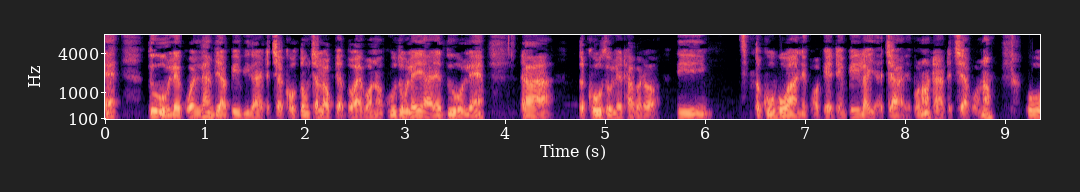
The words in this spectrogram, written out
လဲသူ့ကိုလည်းကွာလမ်းပြပေးပြီးသားတစ်ချက်ခုတ်သုံးချက်လောက်ပြတ်သွားပြီပေါ့နော်ကုသိုလ်လည်းရတယ်သူ့ကိုလည်းဒါတခိုးဆိုလည်းထားပါတော့ဒီ တကူဘဝနဲ့ပေါ့ကဲတင်ပေးလိုက်ရကြတယ်ပေါ့နော်ဒါတစ်ချက်ပေါ့နော်ဟို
